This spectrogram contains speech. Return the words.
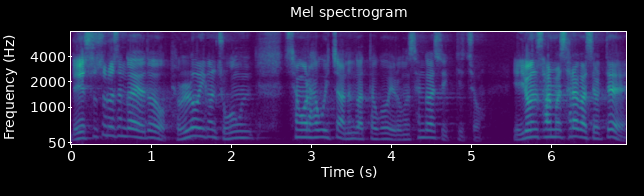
내 스스로 생각해도 별로 이건 좋은 생활을 하고 있지 않은 것 같다고 여러분 생각할 수 있겠죠. 예, 이런 삶을 살아갔을 때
